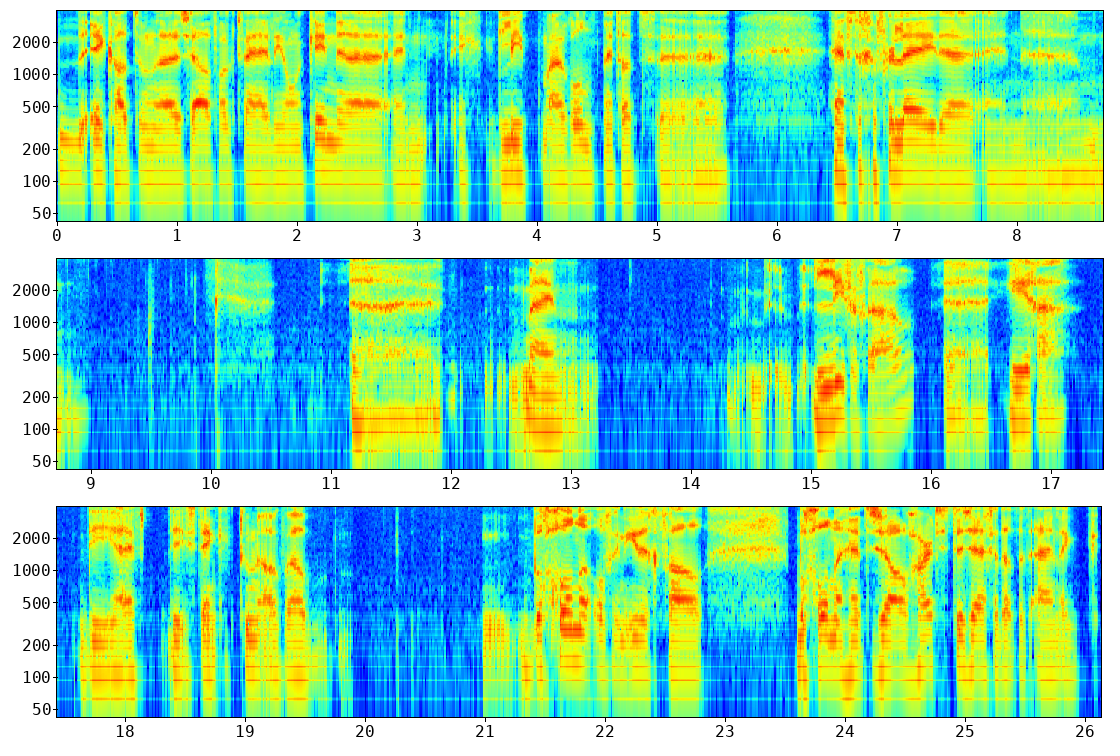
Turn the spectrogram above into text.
de, ik had toen zelf ook twee hele jonge kinderen. En ik liep maar rond met dat heftige verleden. En ehm, mijn lieve vrouw, uh, Hira, die, heeft, die is denk ik toen ook wel begonnen, of in ieder geval begonnen het zo hard te zeggen dat het eindelijk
